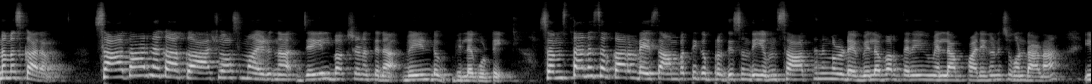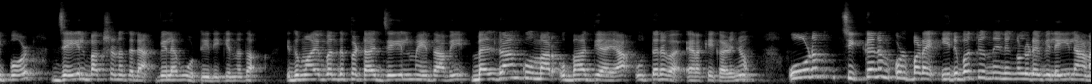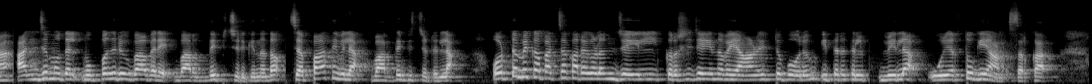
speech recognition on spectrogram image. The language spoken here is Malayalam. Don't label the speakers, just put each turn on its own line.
നമസ്കാരം. സാധാരണക്കാർക്ക് ആശ്വാസമായിരുന്ന ജയിൽ ഭക്ഷണത്തിന് വീണ്ടും വില കൂട്ടി. സംസ്ഥാന സർക്കാരിന്റെ സാമ്പത്തിക പ്രതിസന്ധിയും സാധനങ്ങളുടെ വിലവർധനയുമെല്ലാം പരിഗണിച്ചുകൊണ്ടാണ് ഇപ്പോൾ ജയിൽ ഭക്ഷണത്തിന് വില കൂട്ടിയിരിക്കുന്നത്. ഇതുമായി ബന്ധപ്പെട്ട ജയിൽ മേധാവി ബൽറാം കുമാർ ഉപാധ്യായ ഉത്തരവ് ഇറക്കിക്കഴിഞ്ഞു ഊണും ചിക്കനും ഉൾപ്പെടെ ഇരുപത്തിയൊന്ന് ഇനങ്ങളുടെ വിലയിലാണ് അഞ്ച് മുതൽ മുപ്പത് രൂപ വരെ വർദ്ധിപ്പിച്ചിരിക്കുന്നത്. ചപ്പാത്തി വില വർദ്ധിപ്പിച്ചിട്ടില്ല. ഒട്ടുമിക്ക പച്ചക്കറികളും ജയിലിൽ കൃഷി ചെയ്യുന്നവയാണിട്ട് പോലും ഇത്തരത്തിൽ വില ഉയർത്തുകയാണ് സർക്കാർ.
